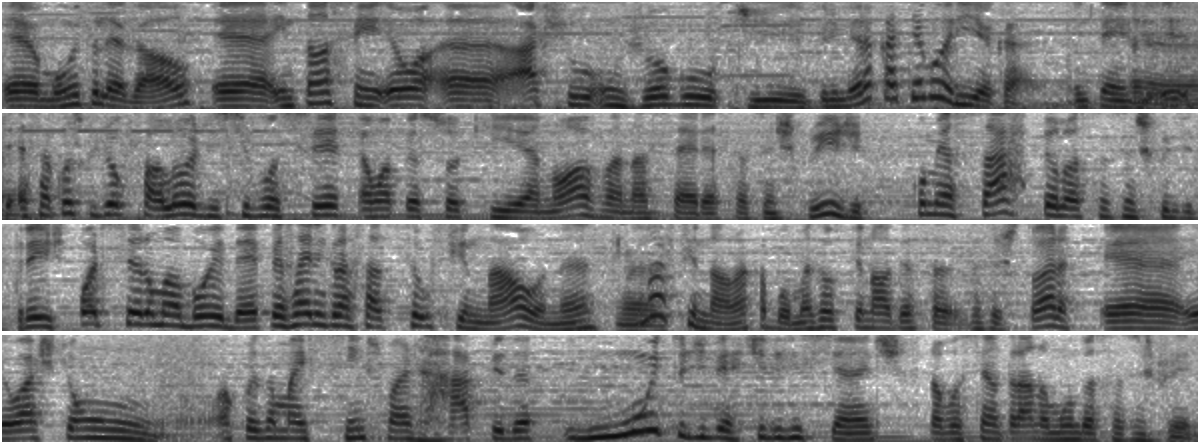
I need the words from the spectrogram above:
É muito legal. É, então, assim, eu é, acho um jogo de primeira categoria, cara. Entende? É. Essa coisa que o jogo falou de se você é uma pessoa que é nova na série Assassin's Creed, começar pelo Assassin's Creed 3 pode ser uma boa ideia. Apesar de engraçado ser o final, né? É. Não é final, não acabou, mas é o final dessa, dessa história. É, eu acho que é um- uma coisa mais simples, mais rápida e muito divertida e viciante pra você entrar no mundo do Assassin's Creed.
